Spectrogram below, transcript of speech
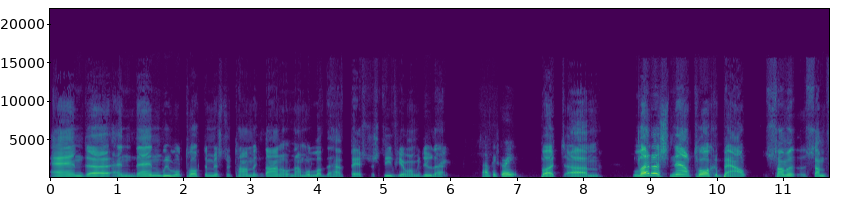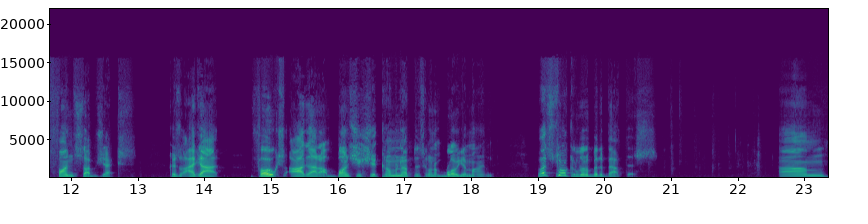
and uh, and then we will talk to Mr. Tom MacDonald. And I would love to have Pastor Steve here when we do that. That'd be great. But um, let us now talk about some of some fun subjects because I got folks. I got a bunch of shit coming up that's going to blow your mind. Let's talk a little bit about this. Um,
